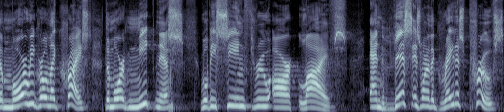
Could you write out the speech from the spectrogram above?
the more we grow like Christ, the more meekness will be seen through our lives. And this is one of the greatest proofs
